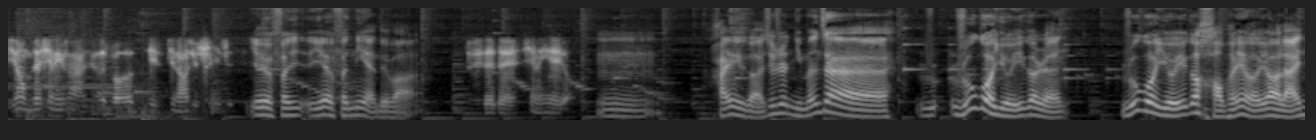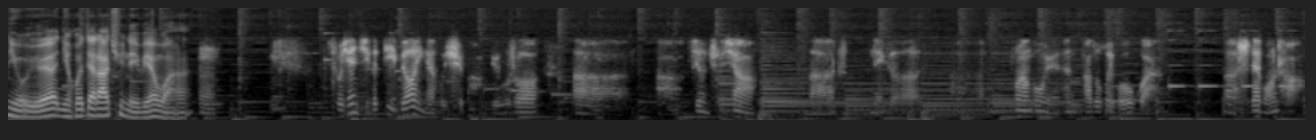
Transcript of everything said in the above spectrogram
以前我们在县林上下学的时候，经经常去吃一只鸡，也有分也有分店，对吧？对对对，县林也有。嗯，还有一个就是你们在如如果有一个人，如果有一个好朋友要来纽约，你会带他去哪边玩？嗯首先几个地标应该会去吧，比如说啊啊自由指向，啊那个啊中央公园、大都会博物馆，啊时代广场，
